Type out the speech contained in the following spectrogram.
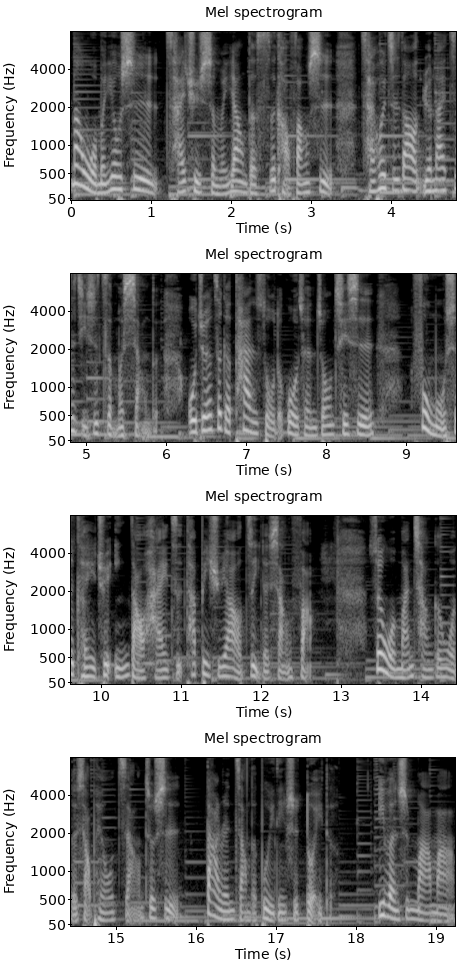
那我们又是采取什么样的思考方式，才会知道原来自己是怎么想？我觉得这个探索的过程中，其实父母是可以去引导孩子，他必须要有自己的想法。所以我蛮常跟我的小朋友讲，就是大人讲的不一定是对的，even 是妈妈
